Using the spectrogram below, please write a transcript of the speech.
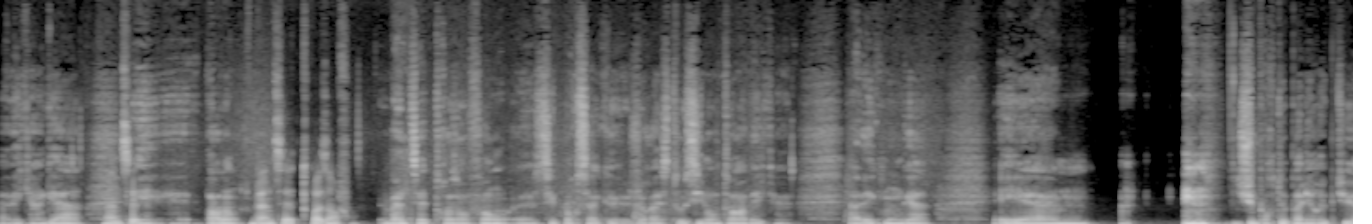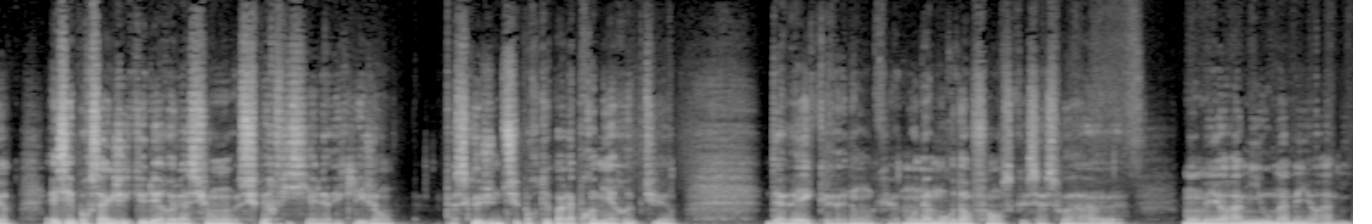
avec un gars. 27. Et, pardon? 27, trois enfants. 27, trois enfants. Euh, c'est pour ça que je reste aussi longtemps avec euh, avec mon gars. Et euh, je supporte pas les ruptures. Et c'est pour ça que j'ai que des relations superficielles avec les gens, parce que je ne supporte pas la première rupture d'avec euh, donc mon amour d'enfance, que ça soit euh, mon meilleur ami ou ma meilleure amie.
